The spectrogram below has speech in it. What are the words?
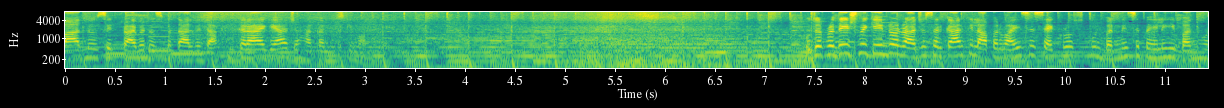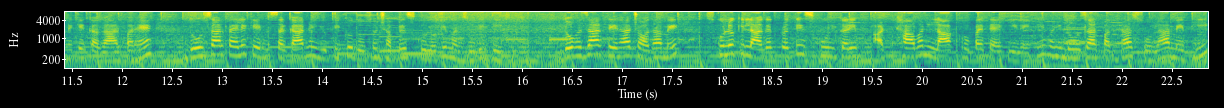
बाद में उसे प्राइवेट अस्पताल में दाखिल कराया गया, जहाँ कल उसकी मौत हुई। उत्तर प्रदेश में केंद्र और राज्य सरकार की लापरवाही से सैकड़ों स्कूल बनने से पहले ही बंद होने के कगार पर हैं। दो साल पहले केंद्र सरकार ने यूपी को 226 स्कूलों की मंजूरी दी थी। 2013-14 में स्कूलों की लागत प्रति स्कूल करीब अट्ठावन लाख रुपए तय की गई थी। वहीं 2015-16 में भी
